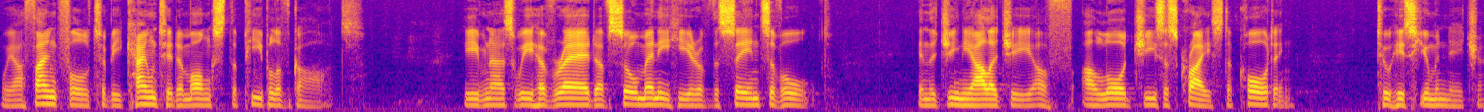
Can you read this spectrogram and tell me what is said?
we are thankful to be counted amongst the people of God, even as we have read of so many here of the saints of old in the genealogy of our Lord Jesus Christ according to his human nature.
